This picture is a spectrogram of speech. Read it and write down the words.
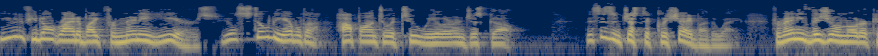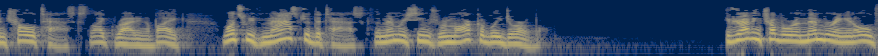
even if you don't ride a bike for many years, you'll still be able to hop onto a two-wheeler and just go. This isn't just a cliche, by the way. For many visual motor control tasks, like riding a bike, once we've mastered the task, the memory seems remarkably durable. If you're having trouble remembering an old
